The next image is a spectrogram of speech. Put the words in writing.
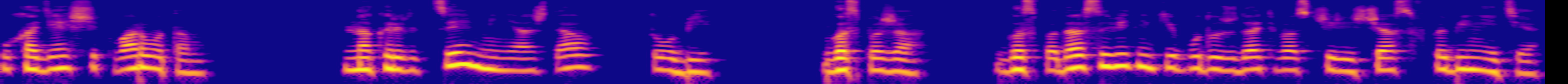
уходящей к воротам. На крыльце меня ждал Тоби. «Госпожа, господа советники будут ждать вас через час в кабинете,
